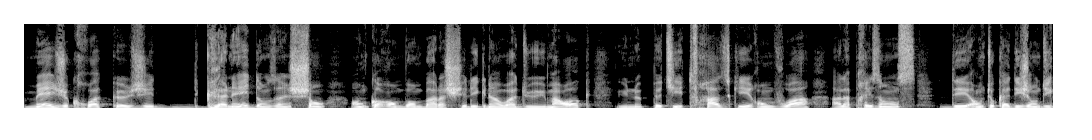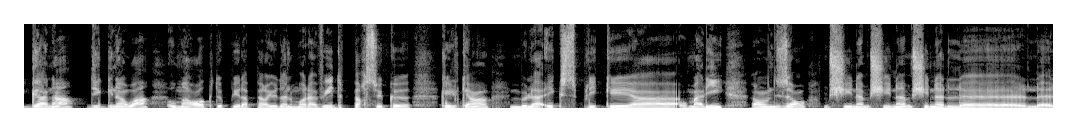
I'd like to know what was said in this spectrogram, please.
mais je crois que j'ai glaner dans un chant encore en bambala chez les Gnawa du Maroc une petite phrase qui renvoie à la présence des, en tout cas des gens du Ghana, du Gnawa, au Maroc depuis la période almoravide parce que quelqu'un me l'a expliqué au Mali en disant euh,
